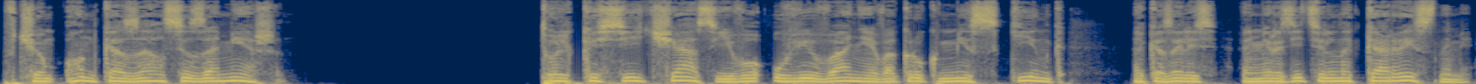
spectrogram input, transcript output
в чем он казался замешан? Только сейчас его увивания вокруг мисс Кинг оказались омерзительно корыстными,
